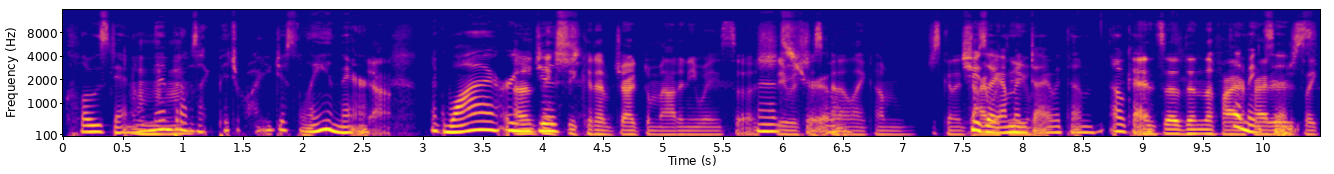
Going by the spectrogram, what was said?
closed in on them, but I Mhm. was like, bitch, why are you just laying there? yeah, Like, why are you just? she could have dragged them out anyway. So she was just kind of like, "I'm just gonna." She's die like, with I'm gonna die with them. Okay. And so then the That makes sense. firefighters like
